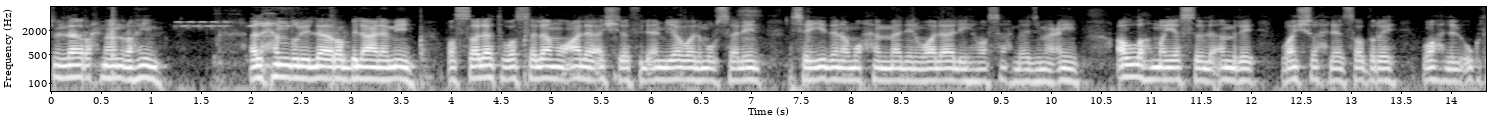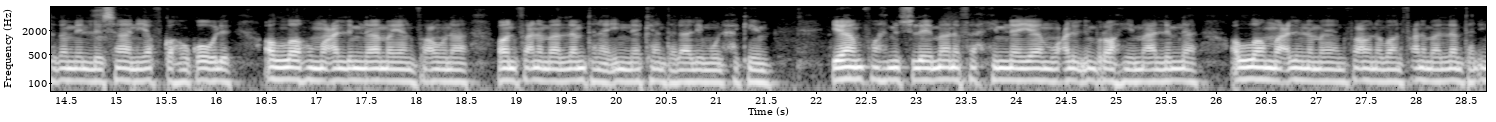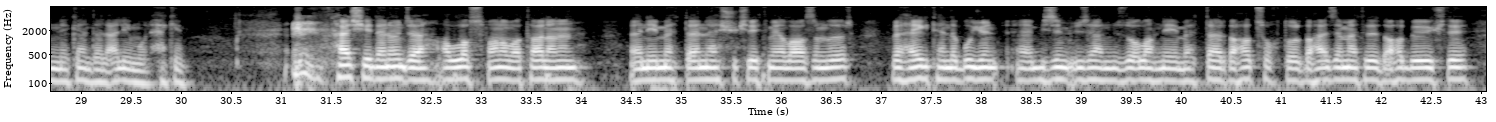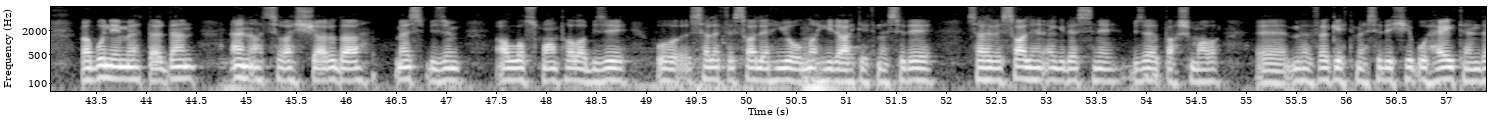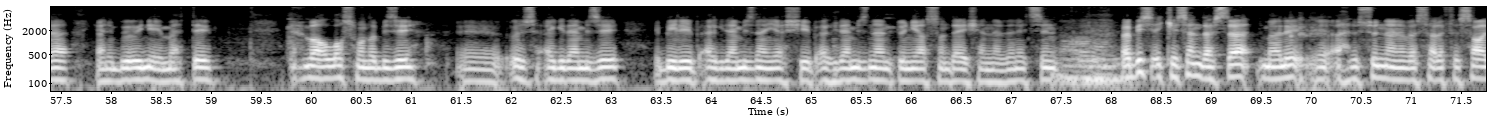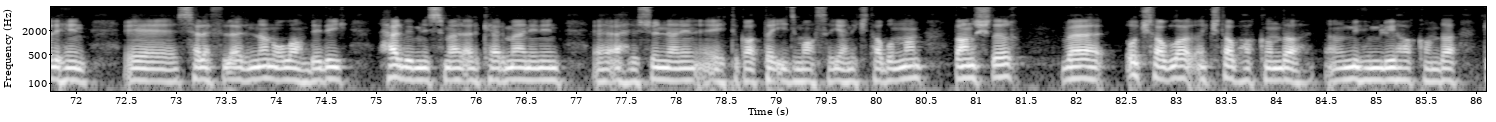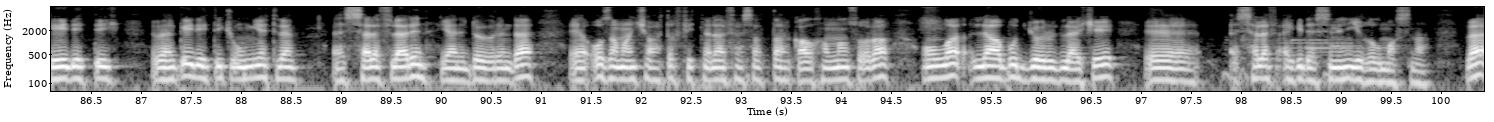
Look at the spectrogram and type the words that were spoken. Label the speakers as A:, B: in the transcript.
A: Bismillahirrahmanirrahim. Elhamdülillah Rabbil alemin. Və salatu və selamu alə əşrəfil əmyə vəl mursəlin. Seyyidina Muhammedin və alihi və sahbə əcma'in. Allahumma yassir li əmri və əşrəh li sadri və ahlil uqtədə min lisani yafqahu qovli. Allahumma allimna ma yanfa'una və anfa'na ma allamtana innaka entel alimul hakim. Ya mufahim Süleyman Allahumma allimna ma yanfa'una və anfa'na ma allamtana innaka entel alimul hakim. Hər şeydən öncə Allah Subhanahu va Taala'nın e, nemətlərinə şükr etmək lazımdır və həqiqətən də bu gün e, bizim üzərimizdə olan nemətlər daha çoxdur, daha əzəmətlidir, daha böyükdür və bu nemətlərdən ən açıq aşkarı da məhz bizim Allah Subhanahu taala bizi bu sələf-i salihin yoluna hidayət etməsidir. Sələf-i salihin əqidəsini bizə daşımağa e, müvəffəq etməsidir ki, bu həqiqətən də yəni böyük nemətdir və Allah Subhanahu bizi e, öz əqidəmizi bilib, əqidəmizlə yaşayıb, əqidəmizlə dünyasını dəyişənlərdən etsin. Və biz e, keçən dərsdə deməli e, əhl-i sünnəni və sələf-i salihin e, sələflərindən olan dedik, Hərb ibn İsmail Əl-Kərməninin e, əhl-i sünnənin etiqadda icması, yəni kitabından danışdıq və o kitablar, e, kitab haqqında, yəni mühümlüyü haqqında qeyd etdik və qeyd etdik ki, ümumiyyətlə ə, sələflərin, yəni dövründə ə, o zamanki artıq fitnələr, fəsadlar qalxandan sonra onlar labud görürdülər ki, ə, sələf əqidəsinin yığılmasına və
